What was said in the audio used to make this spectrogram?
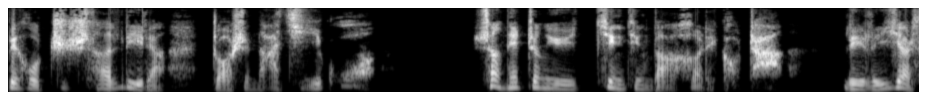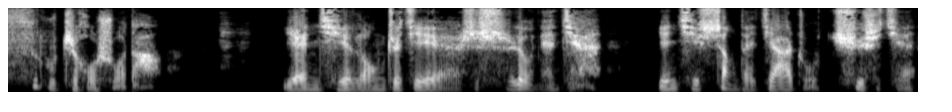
背后支持他的力量主要是哪几国？上田正玉静静的喝了一口茶，理了一下思路之后说道：“岩崎龙之介是十六年前岩崎上代家主去世前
